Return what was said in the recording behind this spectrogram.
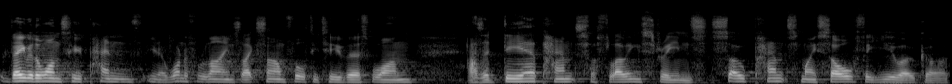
they were the ones who penned you know, wonderful lines like Psalm 42, verse 1 As a deer pants for flowing streams, so pants my soul for you, O God.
